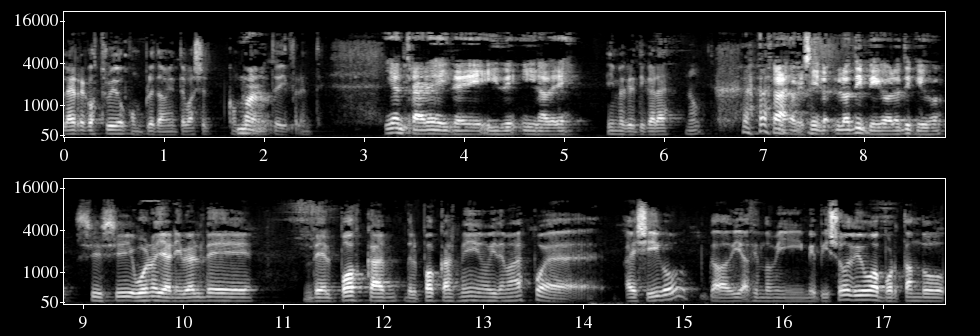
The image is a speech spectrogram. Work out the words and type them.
la, he reconstruido completamente, va a ser completamente diferente. Ya entraré y, la veré. Y me criticarás, ¿no? claro que sí, lo típico, lo típico. Sí, sí, bueno, y a nivel de del podcast, del podcast mío y demás, pues ahí sigo, cada día haciendo mi, episodio, aportando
